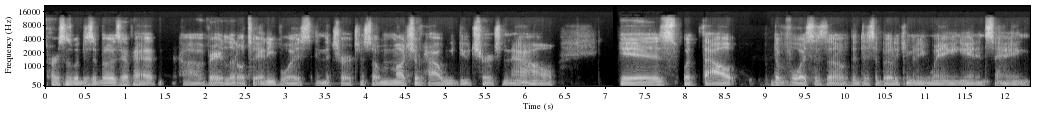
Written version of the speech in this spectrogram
persons with disabilities have had uh, very little to any voice in the church, and so much of how we do church now is without the voices of the disability community weighing in and saying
